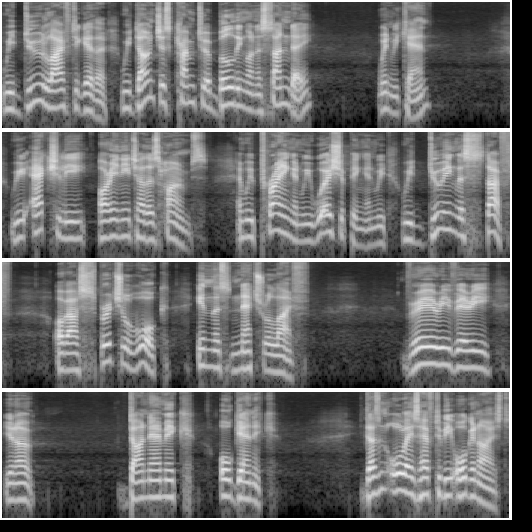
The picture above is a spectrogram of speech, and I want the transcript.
we do life together. We don't just come to a building on a Sunday when we can we actually are in each other's homes and we're praying and we're worshiping and we, we're doing the stuff of our spiritual walk in this natural life. Very, very, you know, dynamic, organic. It doesn't always have to be organized.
